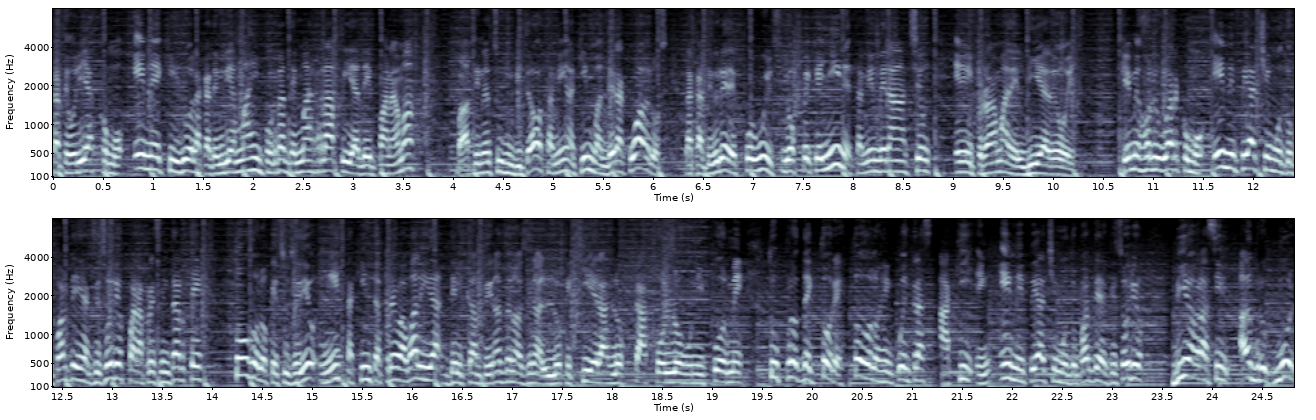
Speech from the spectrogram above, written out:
Categorías como MX2, la categoría más importante, más rápida de Panamá, va a tener sus invitados también aquí en Bandera Cuadros. La categoría de Four Wheels, los pequeñines también verán acción en el programa del día de hoy. ¿Qué mejor lugar como MPH Motopartes y Accesorios para presentarte todo lo que sucedió en esta quinta prueba válida del Campeonato Nacional? Lo que quieras, los cascos, los uniformes, tus protectores, todos los encuentras aquí en MPH Motopartes y Accesorios, Vía Brasil, Albrook Mall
